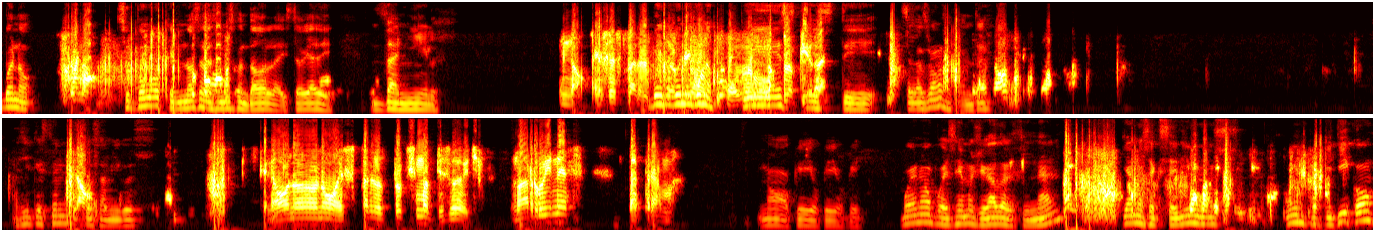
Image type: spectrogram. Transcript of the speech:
bueno, supongo que no se las hemos contado la historia de Daniel. No, eso es para el Bueno, bueno, bueno, pues este, se las vamos a contar. Así que estén listos, amigos. No, no, no, no, es para el próximo episodio. No arruines la trama. No, ok, ok, ok. Bueno, pues hemos llegado al final. Ya nos excedimos un poquitico.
